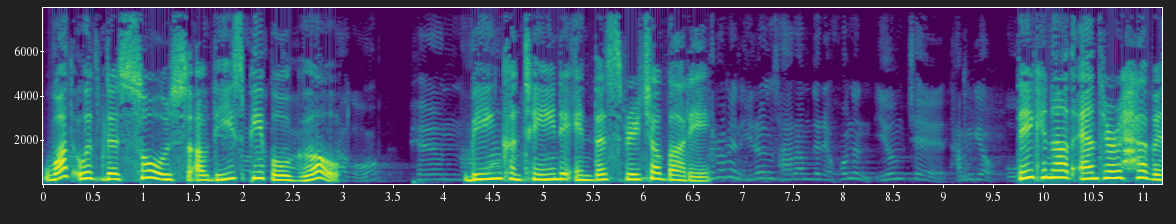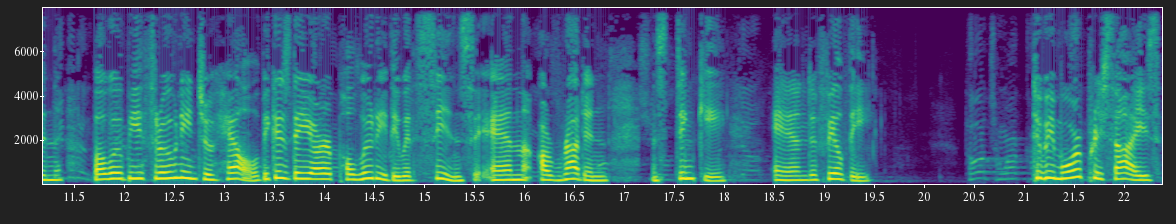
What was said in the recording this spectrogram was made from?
what would the souls of these people go? Being contained in the spiritual body. They cannot enter heaven, but will be thrown into hell because they are polluted with sins and are rotten, and stinky, and filthy. To be more precise,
